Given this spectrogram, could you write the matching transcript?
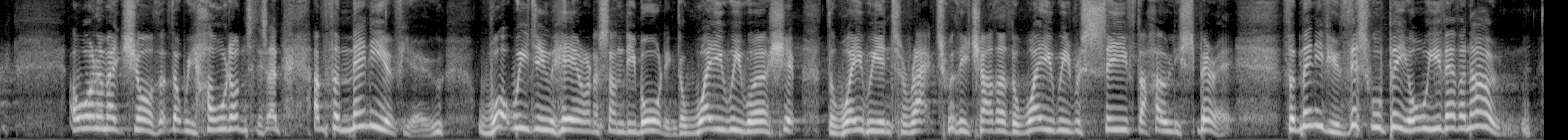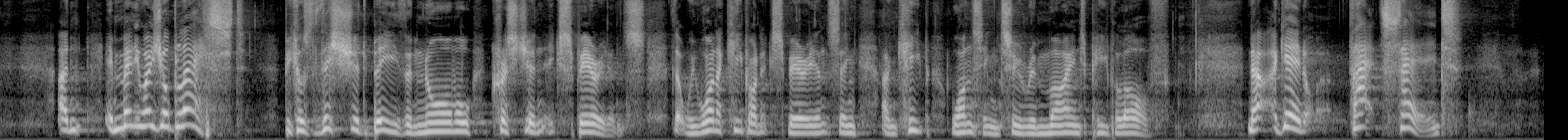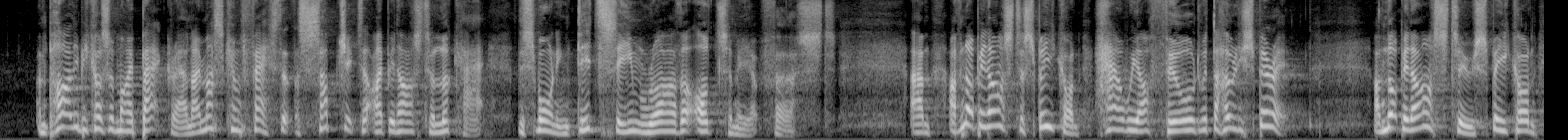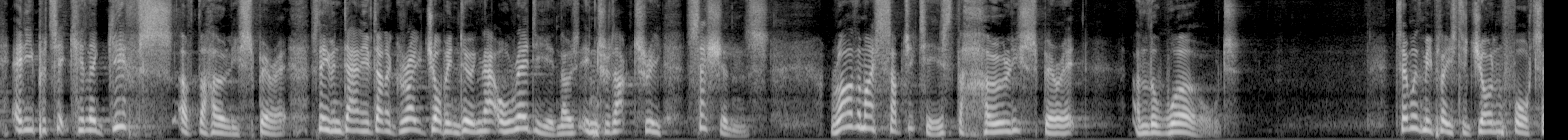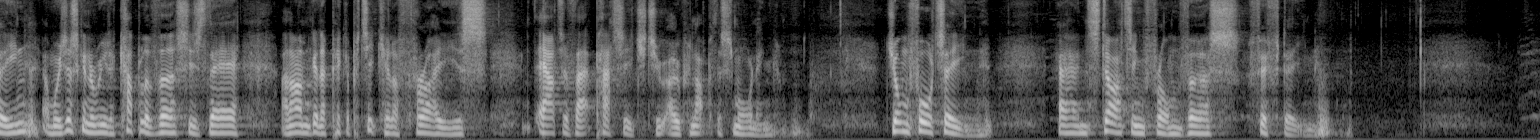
I want to make sure that, that we hold on to this. And, and for many of you, what we do here on a Sunday morning, the way we worship, the way we interact with each other, the way we receive the Holy Spirit, for many of you, this will be all you've ever known. And in many ways, you're blessed because this should be the normal Christian experience that we want to keep on experiencing and keep wanting to remind people of. Now, again, that said, and partly because of my background, I must confess that the subject that I've been asked to look at this morning did seem rather odd to me at first. Um, I've not been asked to speak on how we are filled with the Holy Spirit. I've not been asked to speak on any particular gifts of the Holy Spirit. Steve and Danny have done a great job in doing that already in those introductory sessions. Rather, my subject is the Holy Spirit and the world. Turn with me, please, to John 14, and we're just going to read a couple of verses there, and I'm going to pick a particular phrase out of that passage to open up this morning. John 14, and starting from verse 15.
